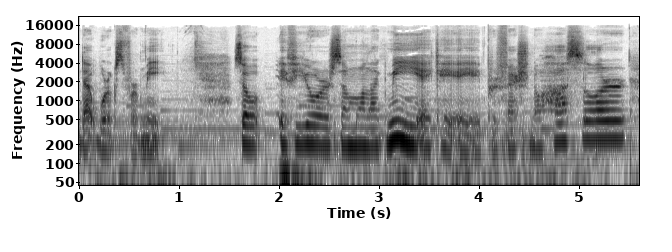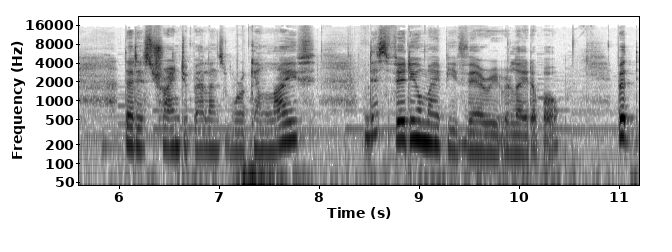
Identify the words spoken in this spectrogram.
that works for me. So, if you're someone like me, aka a professional hustler that is trying to balance work and life, this video might be very relatable. But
